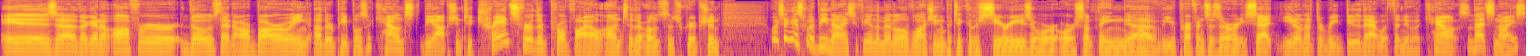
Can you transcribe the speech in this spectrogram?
is uh, they're going to offer those that are borrowing other people's accounts the option to transfer their profile onto their own subscription which I guess would be nice if you're in the middle of watching a particular series or, or something, uh, your preferences are already set. You don't have to redo that with the new account. So that's nice.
